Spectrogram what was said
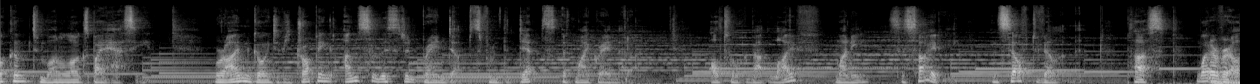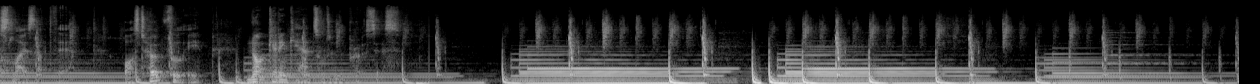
Welcome to Monologues by Hasi, where I'm going to be dropping unsolicited brain dumps from the depths of my grey matter. I'll talk about life, money, society, and self development, plus whatever else lies up there, whilst hopefully not getting cancelled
